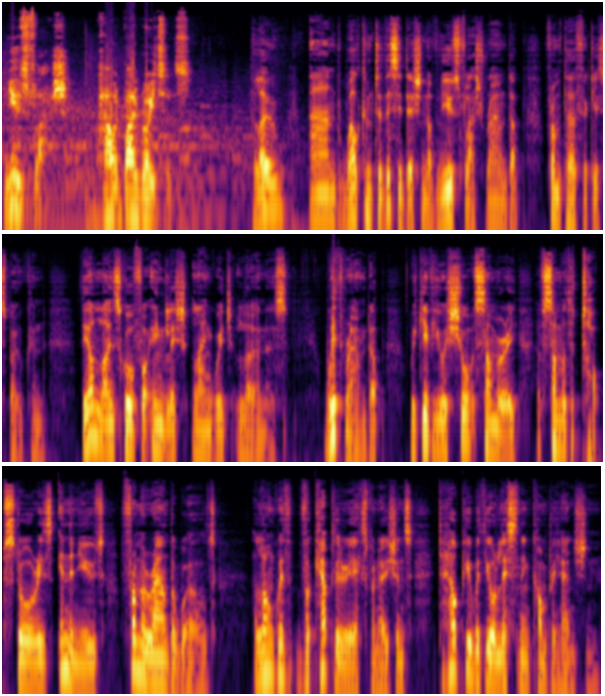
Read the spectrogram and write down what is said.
Newsflash, powered by Reuters. Hello, and welcome to this edition of Newsflash Roundup from Perfectly Spoken, the online school for English language learners. With Roundup, we give you a short summary of some of the top stories in the news from around the world, along with vocabulary explanations to help you with your listening comprehension.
